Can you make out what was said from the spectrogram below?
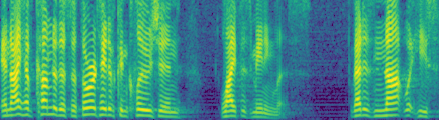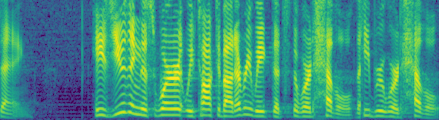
and I have come to this authoritative conclusion life is meaningless. That is not what he's saying. He's using this word that we've talked about every week that's the word hevel, the Hebrew word hevel.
